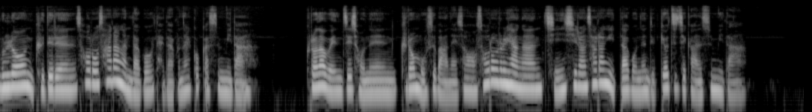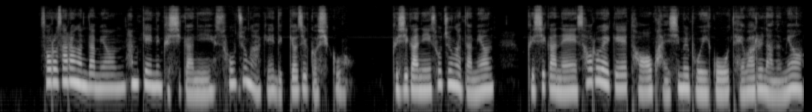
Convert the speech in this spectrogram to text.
물론 그들은 서로 사랑한다고 대답은 할 것 같습니다. 그러나 왠지 저는 그런 모습 안에서 서로를 향한 진실한 사랑이 있다고는 느껴지지가 않습니다. 서로 사랑한다면 함께 있는 그 시간이 소중하게 느껴질 것이고, 그 시간이 소중하다면 그 시간에 서로에게 더 관심을 보이고 대화를 나누며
